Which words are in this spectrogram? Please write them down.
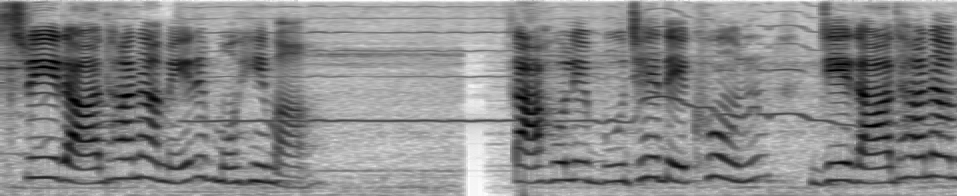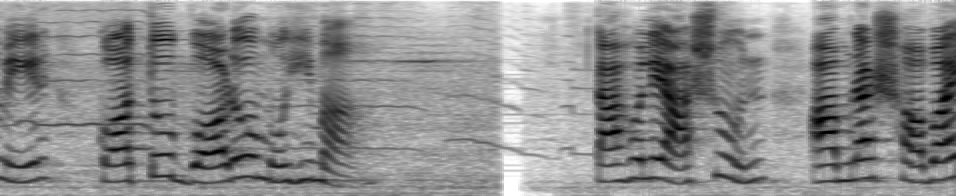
শ্রী রাধা নামের মহিমা। তাহলে বুঝে দেখুন যে রাধা নামের কত বড় মহিমা। তাহলে আসুন আমরা সবাই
